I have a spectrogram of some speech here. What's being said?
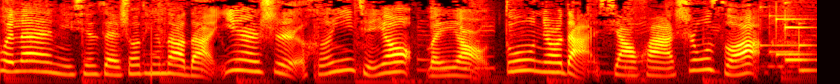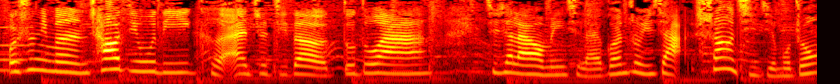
回来，你现在收听到的依然是何以解忧，唯有嘟妞的笑话事务所。我是你们超级无敌可爱至极的嘟嘟啊！接下来我们一起来关注一下上期节目中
